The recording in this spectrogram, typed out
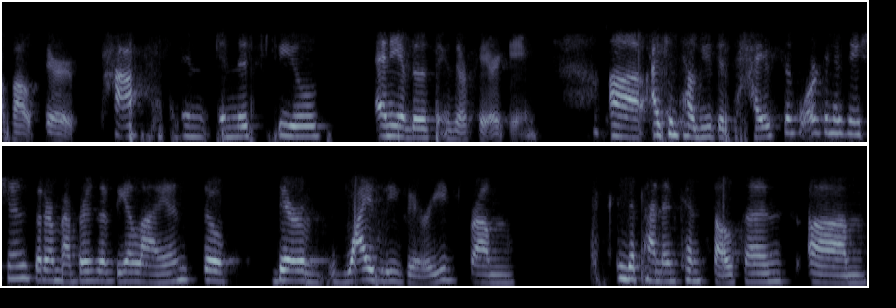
about their path in, in this field, any of those things are fair game. Uh, I can tell you the types of organizations that are members of the Alliance. So they're widely varied from independent consultants um,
